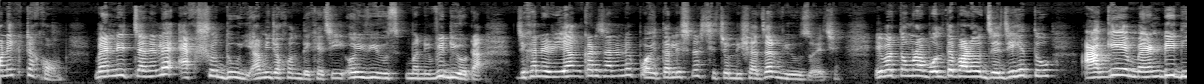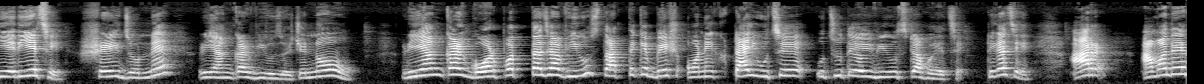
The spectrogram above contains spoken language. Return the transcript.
অনেকটা কম। ম্যান্ডির চ্যানেলে একশো দুই আমি যখন দেখেছি ওই ভিউজ মানে ভিডিওটা যেখানে রিয়াঙ্কার চ্যানেলে পঁয়তাল্লিশ না ছেচল্লিশ হাজার ভিউজ হয়েছে। এবার তোমরা বলতে পারো যে যেহেতু আগে ম্যান্ডি দিয়ে দিয়েছে, সেই জন্যে রিয়াঙ্কার ভিউজ হয়েছে। নো রিয়াঙ্কার গড়পত্তা যা ভিউজ তার থেকে বেশ অনেকটাই উঁচে, উঁচুতে ওই ভিউজটা হয়েছে, ঠিক আছে? আর আমাদের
